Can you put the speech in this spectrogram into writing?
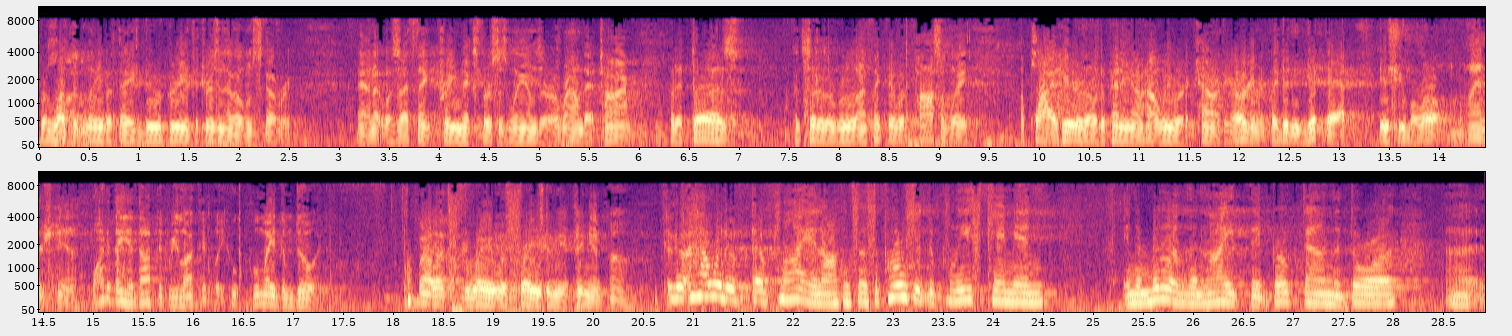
reluctantly, but they do agree that there is an inevitable discovery. And it was, I think, pre-Nix versus Williams or around that time. But it does consider the rule. I think they would possibly apply it here, though, depending on how we were to counter the argument. They didn't get that issue below. I understand. Why did they adopt it reluctantly? Who, who made them do it? Well, that's the way it was phrased in the opinion. Oh. You how would it apply in Arkansas? Suppose that the police came in in the middle of the night, they broke down the door, uh,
